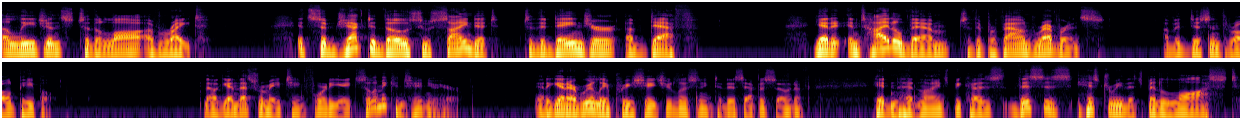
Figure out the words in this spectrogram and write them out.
allegiance to the law of right. It subjected those who signed it to the danger of death, yet it entitled them to the profound reverence of a disenthralled people. Now, again, that's from 1848. So let me continue here. And again, I really appreciate you listening to this episode of hidden headlines because this is history that's been lost.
